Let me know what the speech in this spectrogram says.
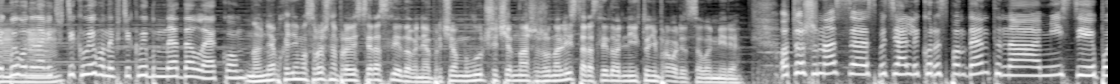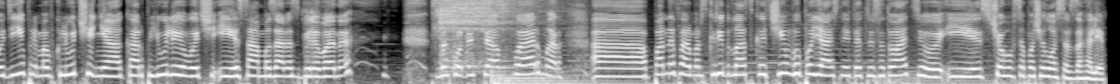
Якби вони навіть втекли, вони втекли б недалеко. Нам необходимо срочно провести расследование, причем лучше, чем наши журналисты, расследование никто не проводит в целом мире. Отож, у нас е, спеціальний кореспондент на місці події, пряме включення Карп Юлійович, і саме зараз біля мене знаходиться фермер. А, пане фермер, скажіть, будь ласка, чим ви пояснюєте цю ситуацію і з чого все почалося взагалі?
